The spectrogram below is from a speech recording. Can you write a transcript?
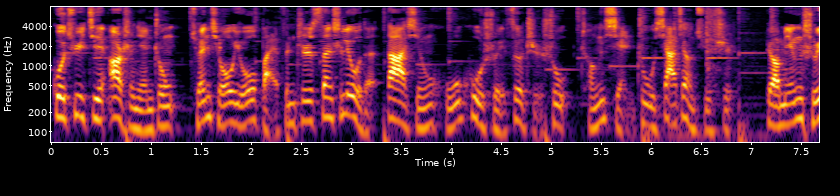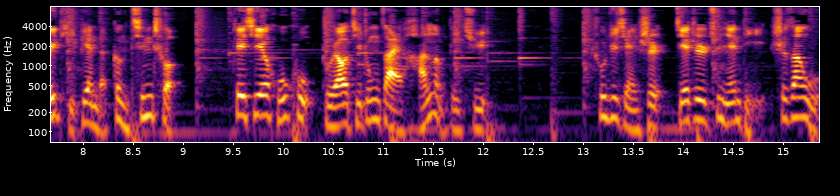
过去近二十年中，全球有百分之三十六的大型湖库水色指数呈显著下降趋势，表明水体变得更清澈。这些湖库主要集中在寒冷地区。数据显示，截至去年底，“十三五”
